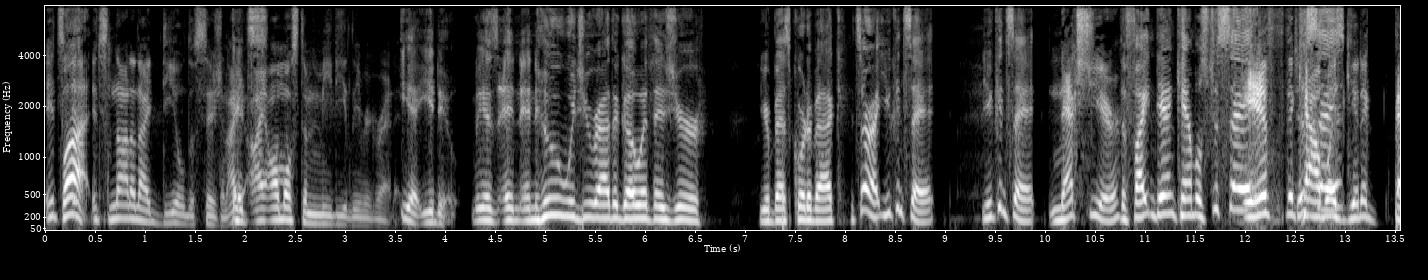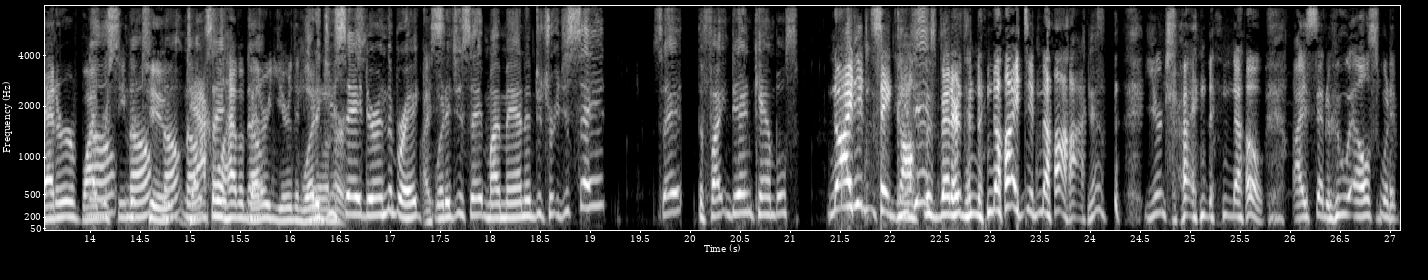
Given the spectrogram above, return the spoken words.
It's But- it's not an ideal decision. I, I almost immediately regret it. Yeah, you do. Because and, and who would you rather go with as your your best quarterback? It's all right. You can say it. You can say it. Next year, The fighting Dan Campbell's. Just say it. if the Just Cowboys get a better wide No, receiver no, too, no, no, Dak will have a better year than What did Jalen you say during the break? I what did you say? My man in Detroit. Just say it. Say it. The fighting Dan Campbell's. No, I didn't say Goff did. was better than. No, I did not. Yeah. You're trying to know. I said who else would it?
